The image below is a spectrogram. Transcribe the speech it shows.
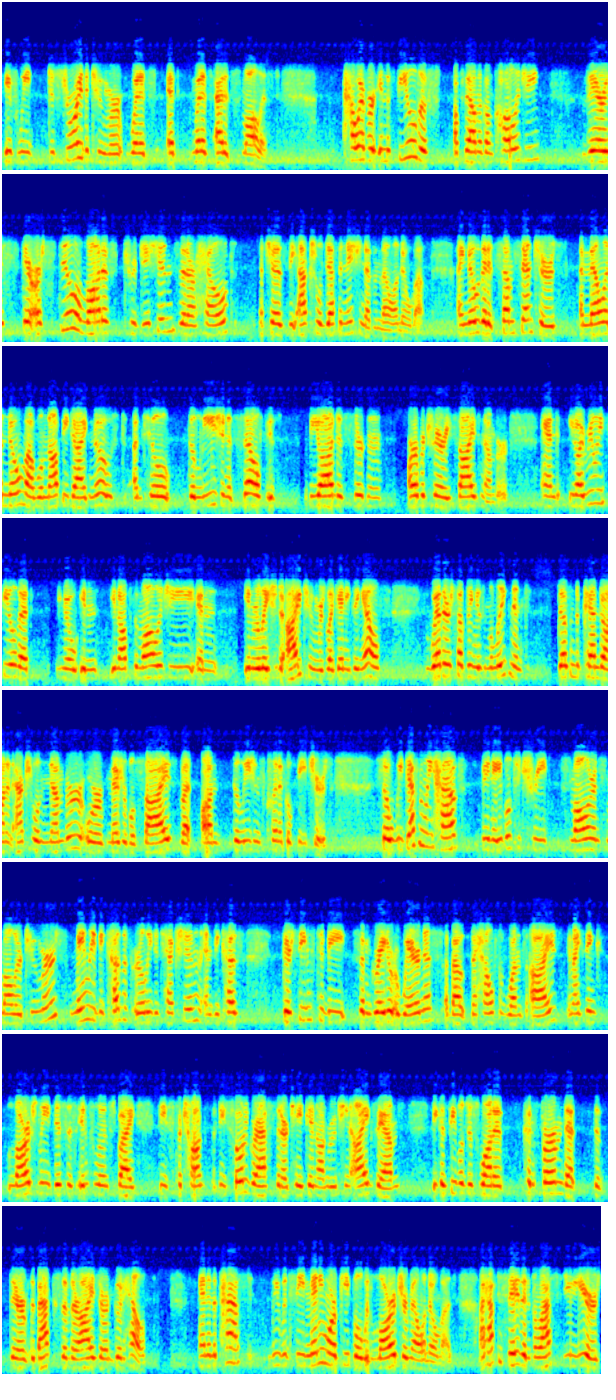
if we destroy the tumor when it's at when it's at its smallest. However, in the field of ophthalmic oncology, there's there are still a lot of traditions that are held, such as the actual definition of a melanoma. I know that at some centers, a melanoma will not be diagnosed until the lesion itself is beyond a certain arbitrary size number. And you know, I really feel that you know, in in ophthalmology and in relation to eye tumors, like anything else, whether something is malignant doesn't depend on an actual number or measurable size, but on the lesion's clinical features. So we definitely have been able to treat smaller and smaller tumors, mainly because of early detection and because there seems to be some greater awareness about the health of one's eyes. And I think largely this is influenced by these, photog- these photographs that are taken on routine eye exams because people just want to confirm that the, their, the backs of their eyes are in good health. And in the past, we would see many more people with larger melanomas. I have to say that in the last few years,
